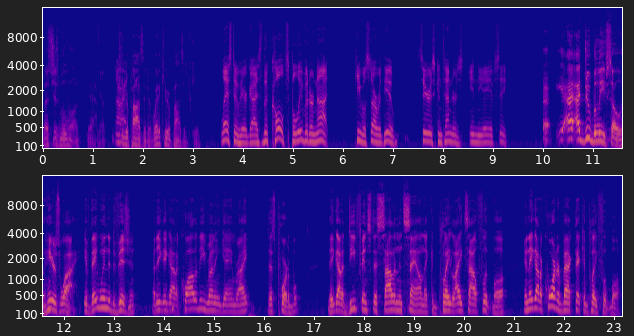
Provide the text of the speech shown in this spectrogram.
Let's just move on. Yeah. All keep right. it positive. Way to keep it positive, Key. Last two here, guys. The Colts, believe it or not. Key, we'll start with you. Serious contenders in the AFC. Uh, yeah, I, I do believe so. And here's why. If they win the division, I think they got a quality running game, right? That's portable. They got a defense that's solid and sound that can play lights out football. and they got a quarterback that can play football.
